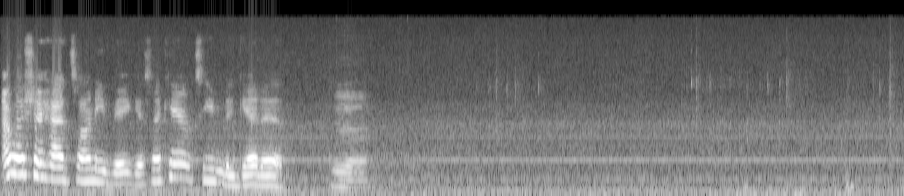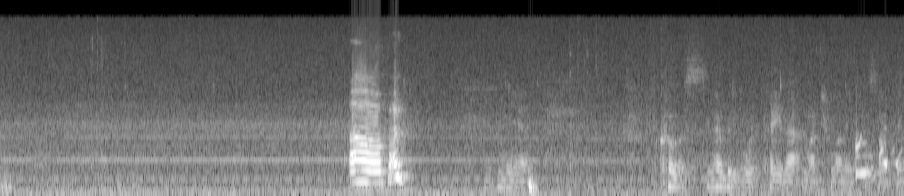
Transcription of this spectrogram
I wish I had Sony Vegas. I can't seem to get it. Yeah. Oh. Yeah. Of course, nobody would pay that much money for something.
